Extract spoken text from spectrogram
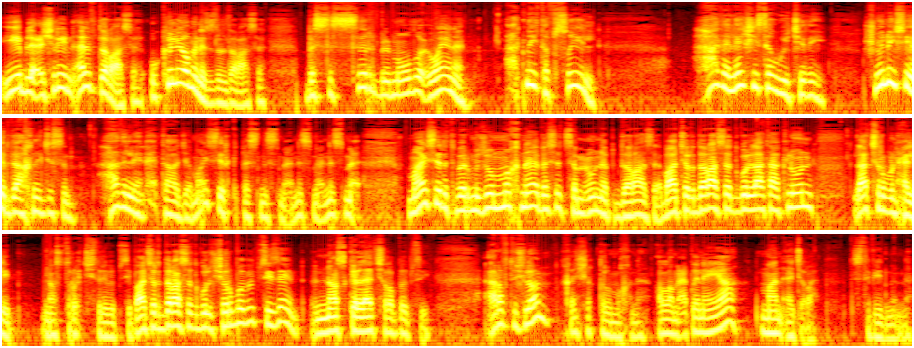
يجيب له عشرين ألف دراسة وكل يوم ينزل دراسة. بس السر بالموضوع وينه؟ عطني تفصيل. هذا ليش يسوي كذي؟ شنو يصير داخل الجسم؟ هذا اللي نحتاجه. ما يصير بس نسمع نسمع نسمع. ما يصير تبرمجون مخنا بس تسمعونا بالدراسه باكر دراسة تقول لا تاكلون لا تشربون حليب. الناس تروح تشتري بيبسي. باكر دراسة تقول شربوا بيبسي زين. الناس كلها تشرب بيبسي. عرفت شلون؟ خلينا نشغل مخنا. الله معطينا إياه ما نأجره. نستفيد منه.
